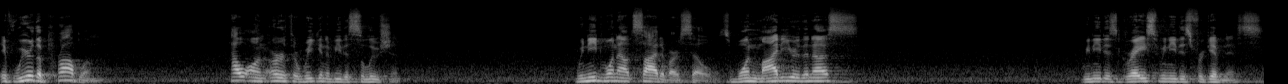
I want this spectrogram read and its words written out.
If we're the problem, how on earth are we going to be the solution? We need one outside of ourselves, one mightier than us. We need His grace, we need His forgiveness.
